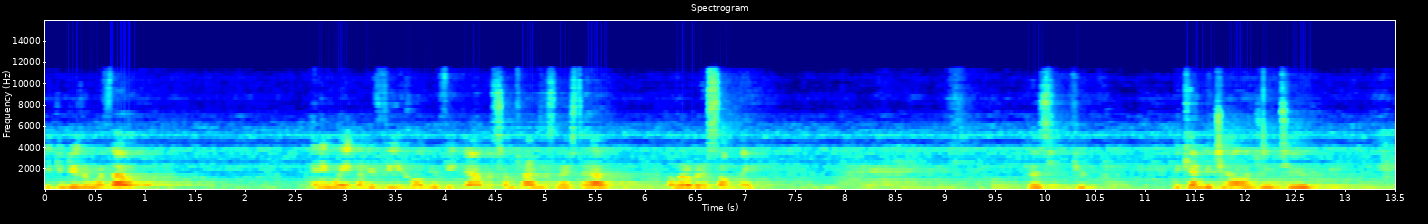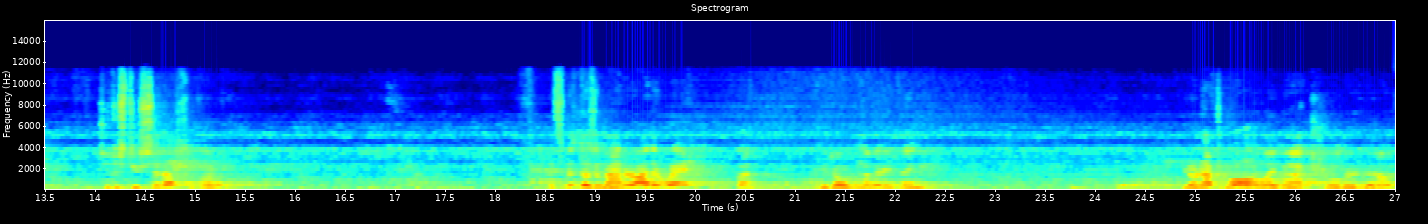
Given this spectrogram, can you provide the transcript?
you can do them without any weight on your feet, holding your feet down, but sometimes it's nice to have a little bit of something. Because if you're, it can be challenging to, to just do sit-ups without, it doesn't matter either way. But if you don't have anything, you don't have to go all the way back, shoulders down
